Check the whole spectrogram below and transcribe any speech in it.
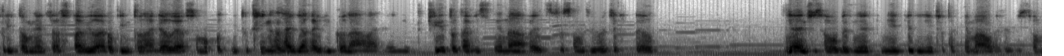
pri tom nejak zastavil a robím to najďalej a som ochotný tú činnosť aj ďalej vykonávať. Či je to tá vysnená vec, čo som v živote chcel, neviem, či som vôbec nejak, niekedy niečo také mal, že by som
